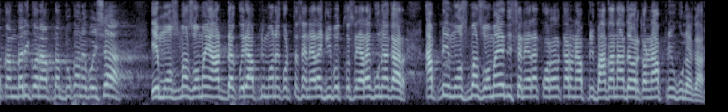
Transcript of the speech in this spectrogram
দোকানদারি করে, আপনার দোকানে বৈশা এ মজমা জমায় আড্ডা করে আপনি মনে করতেছেন এরা গিবত করছে, এরা গুনাগার আপনি মজমা জমায়ে দিচ্ছেন এরা করার কারণে আপনি বাধা না দেওয়ার কারণে আপনিও গুনাগার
